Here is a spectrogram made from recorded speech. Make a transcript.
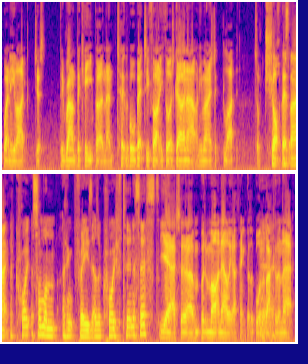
when he like just he rounded the keeper and then took the ball a bit too far and he thought it was going out and he managed to like sort of chop it back. A Cruyff, someone I think phrased as a Cruyff turn assist. Yeah, to um, but Martinelli, I think, put the ball in the back of the net.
